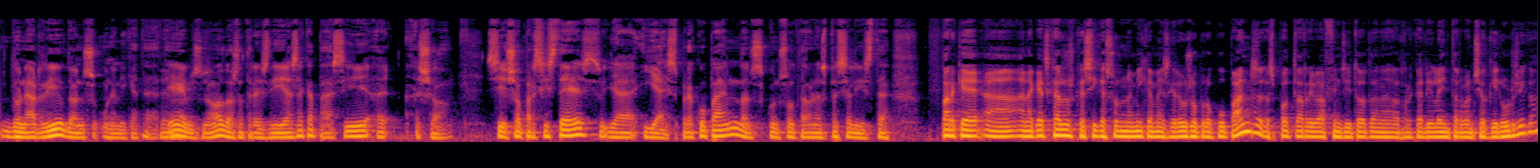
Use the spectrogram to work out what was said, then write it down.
donar-li doncs, una miqueta de temps, no? dos o tres dies a que passi eh, això. Si això persisteix, ja, ja és preocupant, doncs consultar un especialista. Perquè eh, en aquests casos que sí que són una mica més greus o preocupants, es pot arribar fins i tot a requerir la intervenció quirúrgica?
